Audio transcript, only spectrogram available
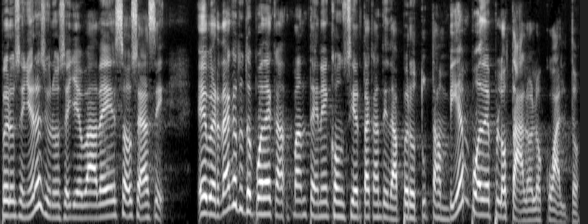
Pero señores, si uno se lleva de eso, o sea, sí, es verdad que tú te puedes mantener con cierta cantidad, pero tú también puedes explotarlo, los cuartos.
